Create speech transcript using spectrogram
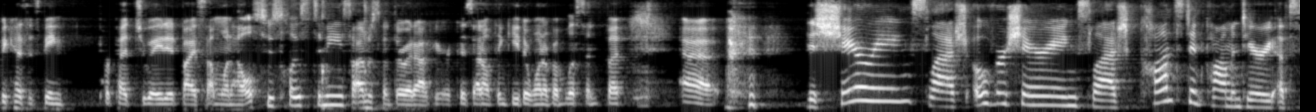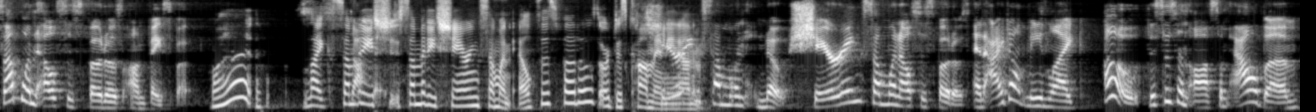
because it's being perpetuated by someone else who's close to me. So I'm just going to throw it out here because I don't think either one of them listened. But uh, the sharing slash oversharing slash constant commentary of someone else's photos on Facebook. What? Like somebody sh- somebody sharing someone else's photos or just commenting on them? someone no sharing someone else's photos and i don't mean like oh this is an awesome album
